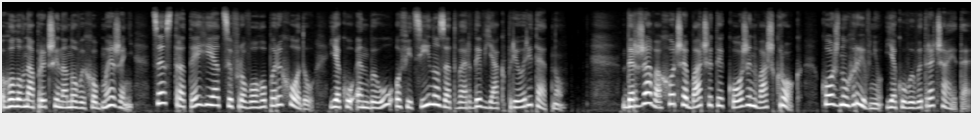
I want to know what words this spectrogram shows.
Головна причина нових обмежень це стратегія цифрового переходу, яку НБУ офіційно затвердив як пріоритетну. Держава хоче бачити кожен ваш крок, кожну гривню, яку ви витрачаєте.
